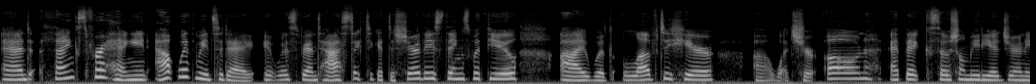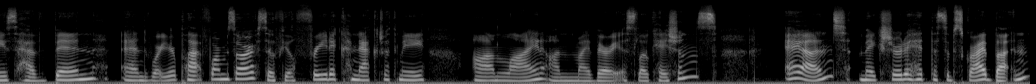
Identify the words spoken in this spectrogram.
And thanks for hanging out with me today. It was fantastic to get to share these things with you. I would love to hear uh, what your own epic social media journeys have been and where your platforms are. So feel free to connect with me online on my various locations. And make sure to hit the subscribe button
